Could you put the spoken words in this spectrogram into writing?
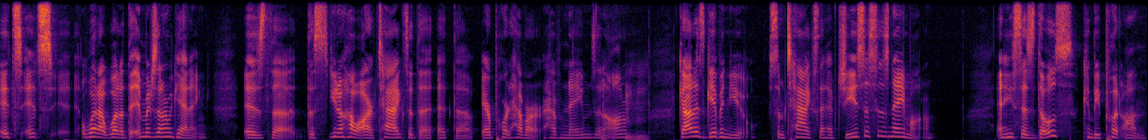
It's it's what I, what the image that I'm getting is the this you know how our tags at the at the airport have our have names and on them. Mm-hmm. God has given you some tags that have Jesus's name on them, and He says those can be put on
